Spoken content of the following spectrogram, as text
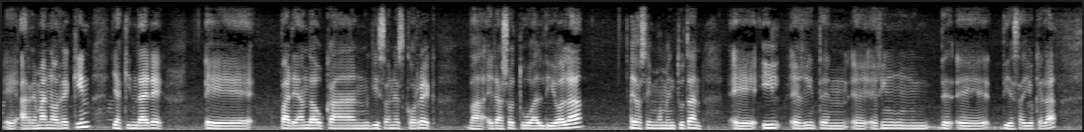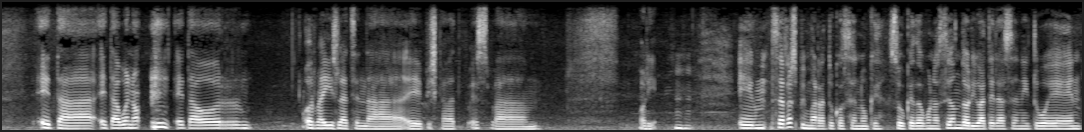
eh, harreman horrekin, jakinda ere e, parean daukan gizonezkorrek ba, erasotu aldiola, edo zein momentutan e, hil egiten e, egin de, e, diezaiokela eta eta bueno eta hor hor bai islatzen da e, pixka bat ez ba hori E, zer azpimarratuko zenuke? Zuk edo, bueno, ze ondori batera zenituen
